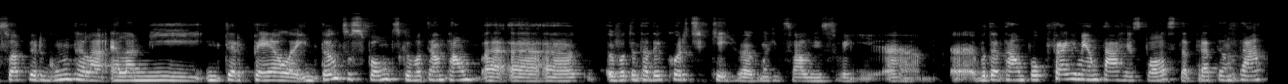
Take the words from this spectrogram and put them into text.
Sua pergunta ela, ela me interpela em tantos pontos que eu vou tentar um, uh, uh, uh, eu vou tentar decortiquar como é que eles falam isso vou tentar um pouco fragmentar a resposta para tentar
